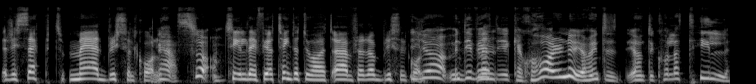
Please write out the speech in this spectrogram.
recept med brysselkål Ja, så. till dig för jag tänkte att du har ett överflöd av brysselkål. Ja men det vet Men- jag, kanske har det nu, jag har inte, jag har inte kollat till.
